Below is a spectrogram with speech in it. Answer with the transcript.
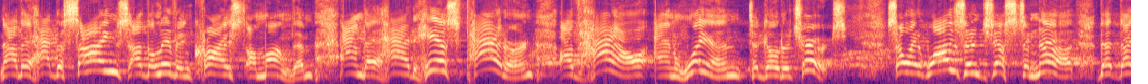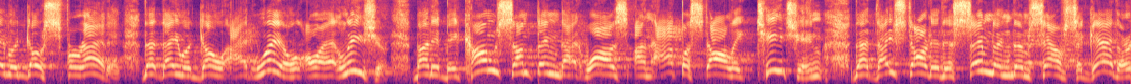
Now they had the signs of the living Christ among them and they had his pattern of how and when to go to church. So it wasn't just enough that they would go sporadic that they would go at will or at leisure. But it becomes something that was an apostolic teaching that they started assembling themselves together,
